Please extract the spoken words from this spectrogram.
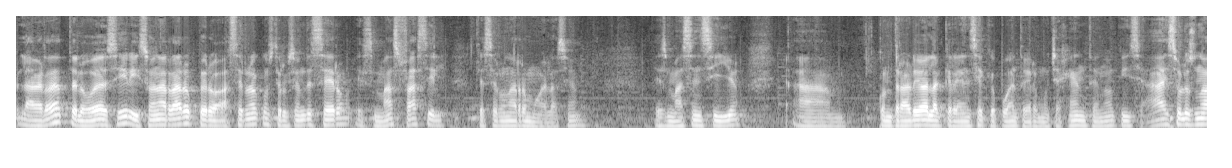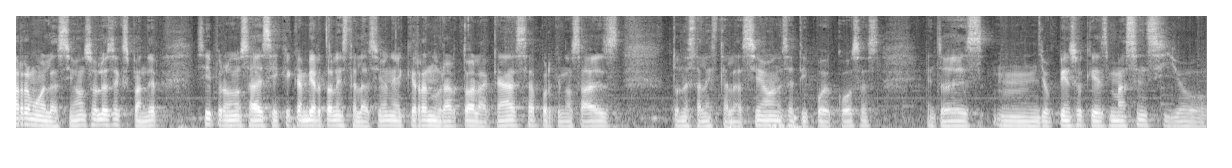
La verdad te lo voy a decir y suena raro, pero hacer una construcción de cero es más fácil que hacer una remodelación es más sencillo, contrario a la creencia que pueden tener mucha gente, ¿no? Que dice, ay, solo es una remodelación, solo es expander. Sí, pero no sabes si hay que cambiar toda la instalación y hay que ranurar toda la casa porque no sabes dónde está la instalación, ese tipo de cosas. Entonces, mm, yo pienso que es más sencillo,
